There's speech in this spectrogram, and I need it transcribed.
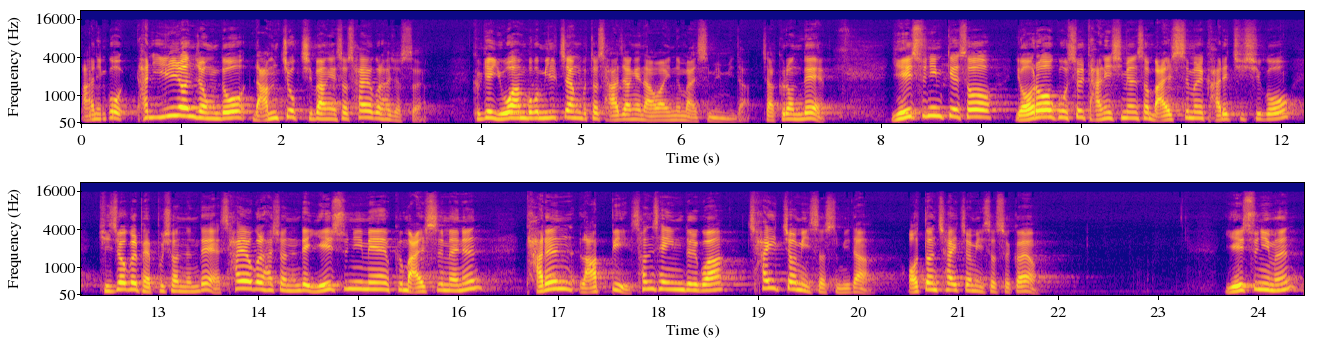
아니고 한 1년 정도 남쪽 지방에서 사역을 하셨어요. 그게 요한복음 1장부터 4장에 나와 있는 말씀입니다. 자, 그런데 예수님께서 여러 곳을 다니시면서 말씀을 가르치시고 기적을 베푸셨는데 사역을 하셨는데 예수님의 그 말씀에는 다른 랍비 선생님들과 차이점이 있었습니다. 어떤 차이점이 있었을까요? 예수님은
